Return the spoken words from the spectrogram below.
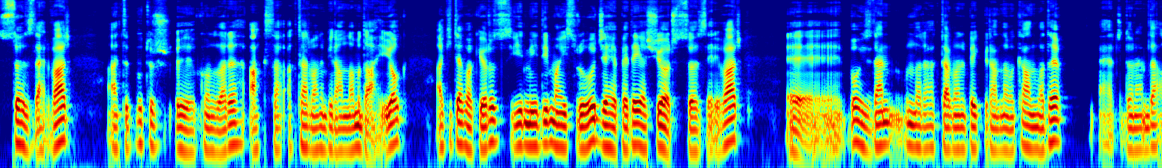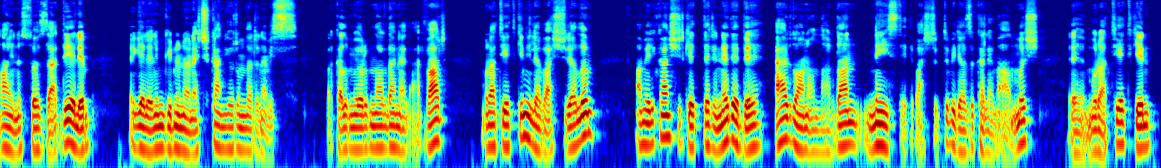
sözler var. Artık bu tür e, konuları aksa, aktarmanın bir anlamı dahi yok. Akit'e bakıyoruz 27 Mayıs ruhu CHP'de yaşıyor sözleri var. E, bu yüzden bunları aktarmanın pek bir anlamı kalmadı. Her dönemde aynı sözler diyelim. Ve gelelim günün öne çıkan yorumlarına biz. Bakalım yorumlarda neler var. Murat Yetkin ile başlayalım. Amerikan şirketleri ne dedi? Erdoğan onlardan ne istedi? Başlıklı bir yazı kaleme almış e, Murat Yetkin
